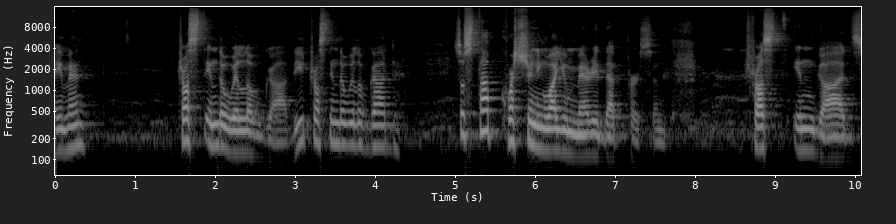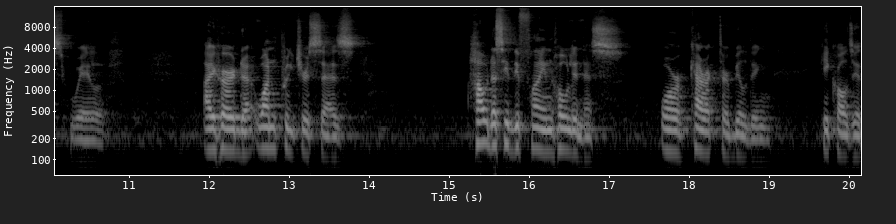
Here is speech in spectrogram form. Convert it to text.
Amen. Trust in the will of God. Do you trust in the will of God? So stop questioning why you married that person. Trust in God's will. I heard one preacher says, how does he define holiness or character building? He calls it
